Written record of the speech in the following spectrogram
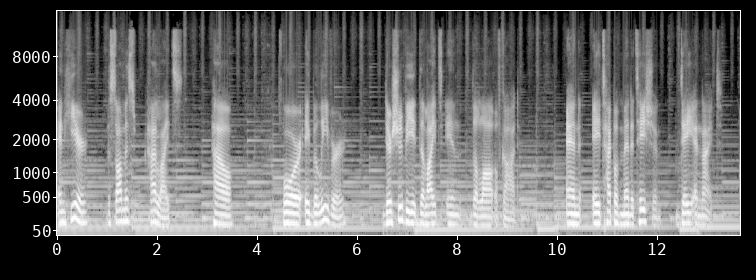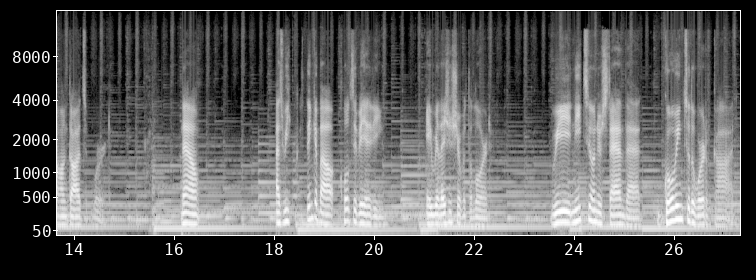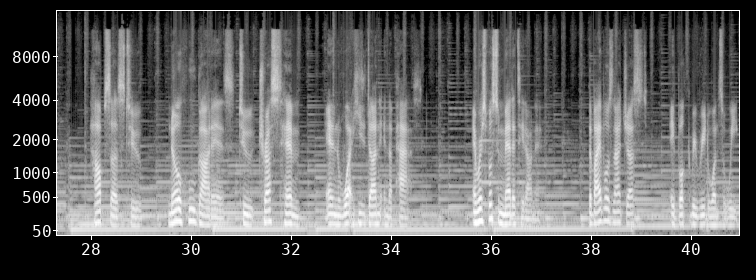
And here, the psalmist highlights how for a believer, there should be delight in the law of God and a type of meditation day and night on God's word. Now, as we think about cultivating a relationship with the Lord, we need to understand that going to the Word of God helps us to know who God is, to trust Him and what He's done in the past. And we're supposed to meditate on it. The Bible is not just a book we read once a week,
